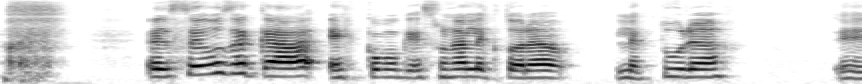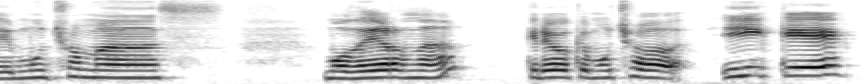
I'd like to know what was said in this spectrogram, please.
El Zeus de acá es como que es una lectora, lectura eh, mucho más moderna creo que mucho, y que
